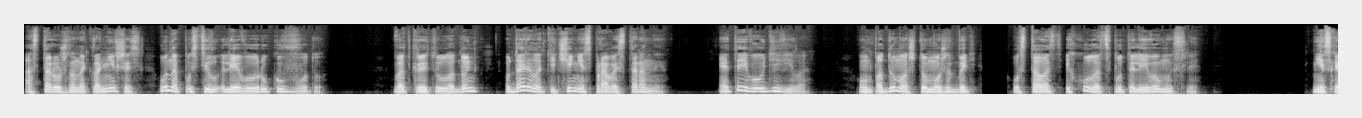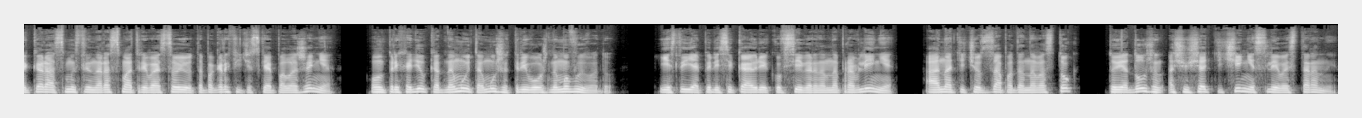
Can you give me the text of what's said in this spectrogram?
Осторожно наклонившись, он опустил левую руку в воду. В открытую ладонь ударило течение с правой стороны. Это его удивило. Он подумал, что, может быть, усталость и холод спутали его мысли. Несколько раз мысленно рассматривая свое топографическое положение, он приходил к одному и тому же тревожному выводу. Если я пересекаю реку в северном направлении, а она течет с запада на восток, то я должен ощущать течение с левой стороны.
